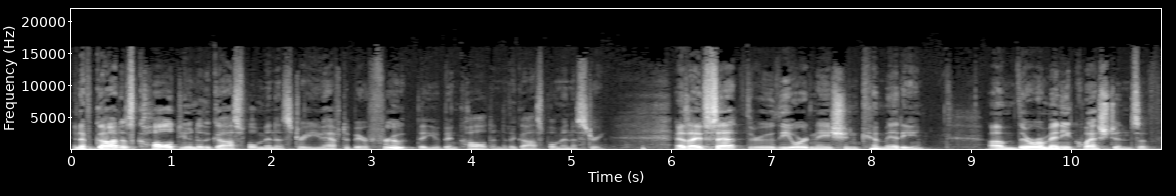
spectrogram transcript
And if God has called you into the gospel ministry, you have to bear fruit that you've been called into the gospel ministry. As I've sat through the ordination committee, um, there were many questions of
